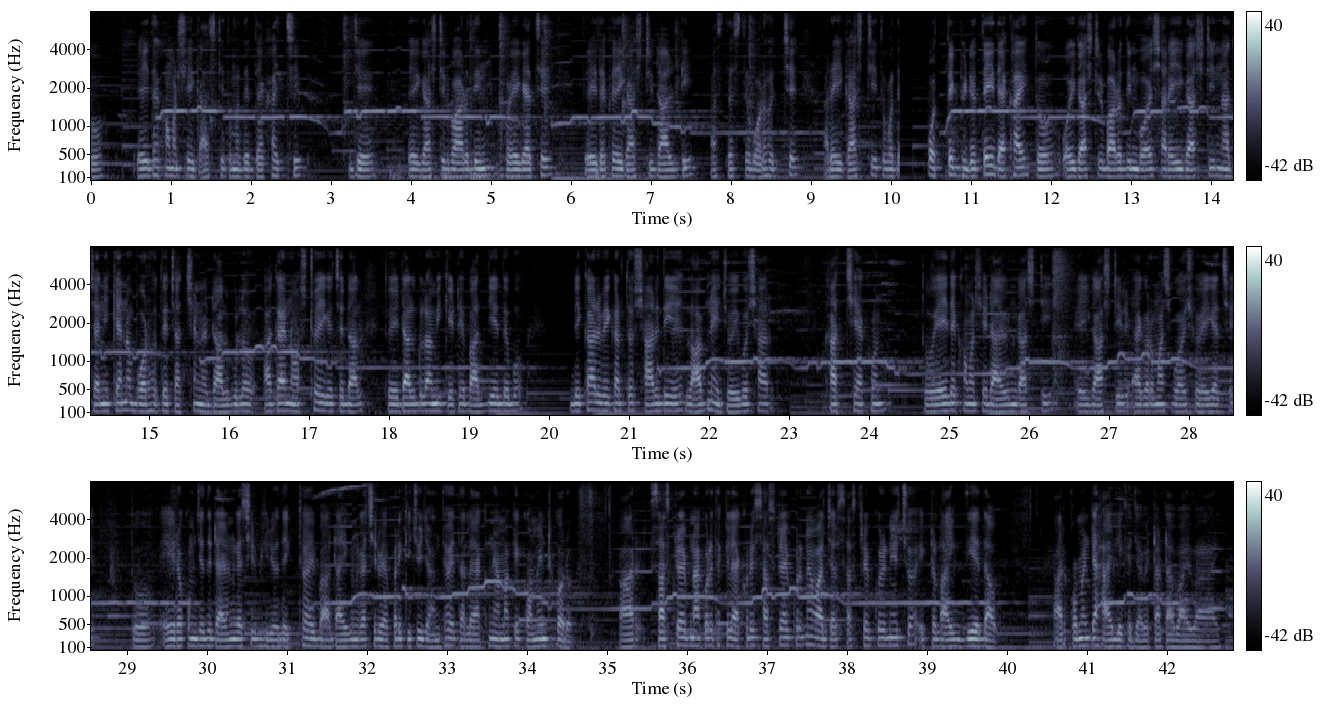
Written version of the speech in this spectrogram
এই দেখো আমার সেই গাছটি তোমাদের দেখাচ্ছি যে এই গাছটির বারো দিন হয়ে গেছে। তো এই দেখো এই গাছটির ডালটি আস্তে আস্তে বড় হচ্ছে আর এই গাছটি তোমাদের প্রত্যেক ভিডিওতেই দেখায় তো ওই গাছটির বারো দিন বয়স আর এই গাছটি না জানি কেন বড় হতে চাচ্ছে না। ডালগুলো আগায় নষ্ট হয়ে গেছে ডাল। তো এই ডালগুলো আমি কেটে বাদ দিয়ে দেব। বেকার বেকার তো সার দিয়ে লাভ নেই, জৈব সার খাচ্ছে এখন। তো এই দেখো আমার সেই ডায়ন গাছটি। এই গাছটির এগারো মাস বয়স হয়ে গেছে। তো এই রকম যদি ডায়ন গাছের ভিডিও দেখতে হয় বা ডায়গন গাছের ব্যাপারে কিছু জানতে হয়, তাহলে এখনই আমাকে কমেন্ট করো। আর সাবস্ক্রাইব না করে থাকলে এখনই সাবস্ক্রাইব করে নাও। আর যারা সাবস্ক্রাইব করে নিয়েছো, একটা লাইক দিয়ে দাও। আর কমেন্টে হাই লিখে যাবে। Tata bye bye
